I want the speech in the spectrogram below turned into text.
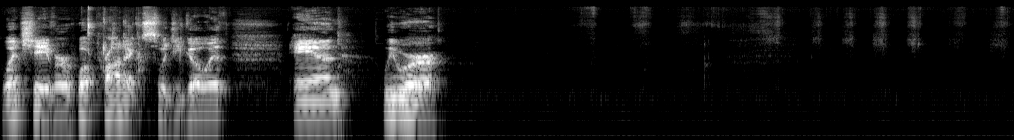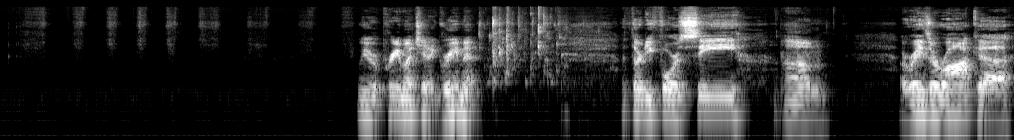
wet shaver, what products would you go with? And we were we were pretty much in agreement. A 34C, um, a RazoRock, uh,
